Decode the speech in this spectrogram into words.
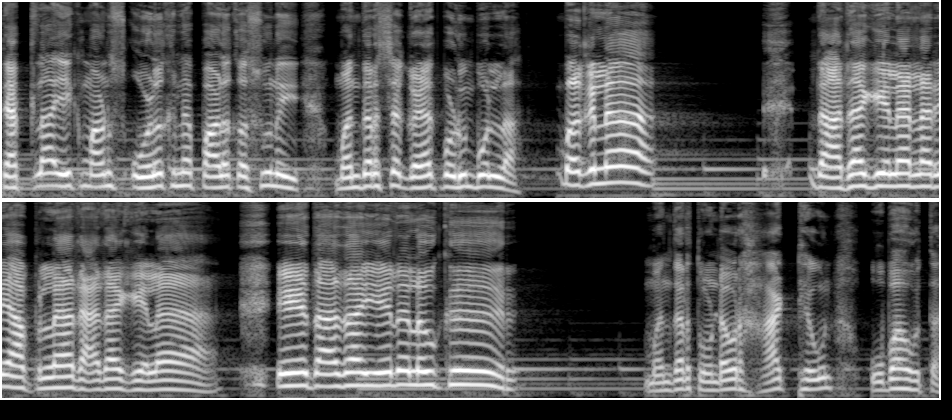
त्यातला एक माणूस ओळख ना पाळक असूनही मंदारच्या गळ्यात पडून बोलला बघला दादा गेला ना रे आपला दादा गेला. ए दादा ये ना लवकर. मंदार तोंडावर हात ठेवून उभा होता.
